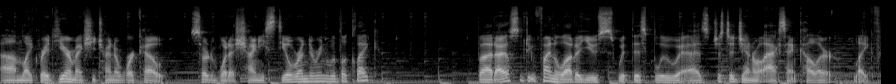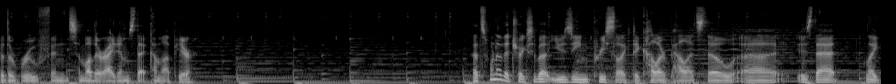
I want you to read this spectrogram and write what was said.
Um, like right here, I'm actually trying to work out sort of what a shiny steel rendering would look like. But I also do find a lot of use with this blue as just a general accent color, like for the roof and some other items that come up here. That's one of the tricks about using pre-selected color palettes though, uh, is that like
